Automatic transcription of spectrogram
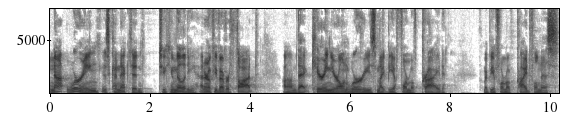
not worrying is connected to humility. I don't know if you've ever thought um, that carrying your own worries might be a form of pride, might be a form of pridefulness.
